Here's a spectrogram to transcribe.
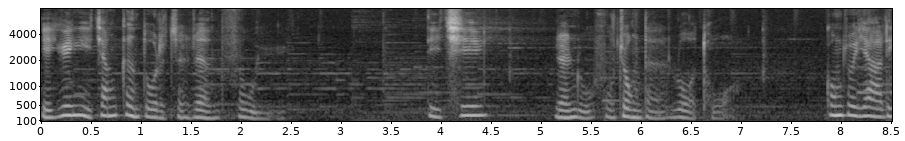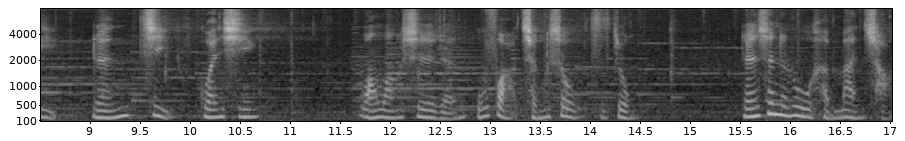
也愿意将更多的责任赋予。第七，忍辱负重的骆驼，工作压力、人际。关心往往是人无法承受之重。人生的路很漫长，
